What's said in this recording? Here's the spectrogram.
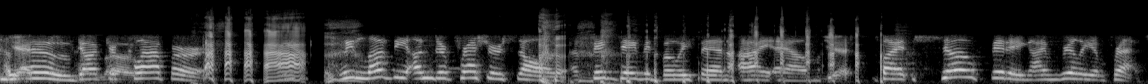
Hello, Dr. Hello. Clapper. we love the Under Pressure song. A big David Bowie fan I am. Yes. But so fitting. I'm really impressed.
